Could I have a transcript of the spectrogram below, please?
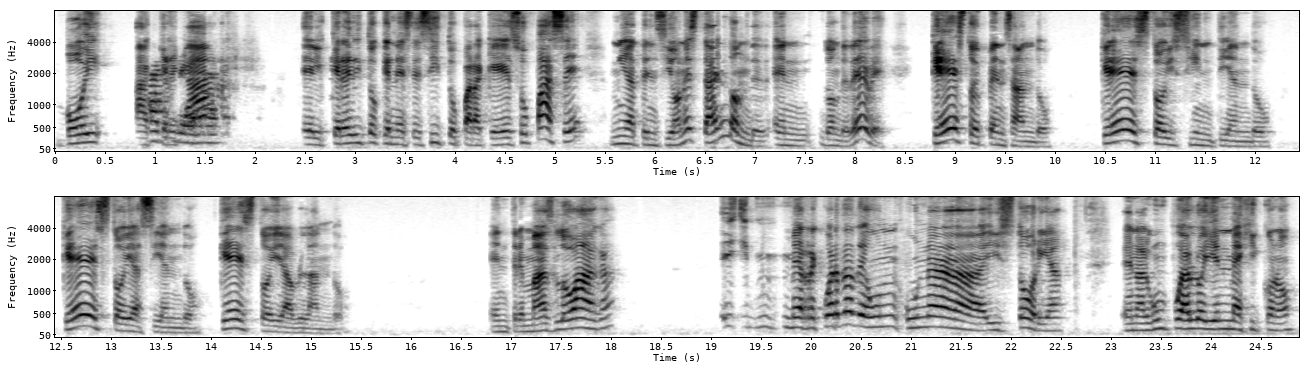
voy a, crear, el crédito que necesito para que eso pase, mi atención está en donde, en donde debe. ¿Qué estoy pensando? ¿Qué estoy sintiendo? ¿Qué estoy haciendo? ¿Qué estoy hablando? Entre más lo haga, y, me recuerda de una historia en algún pueblo ahí en México, ¿no?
